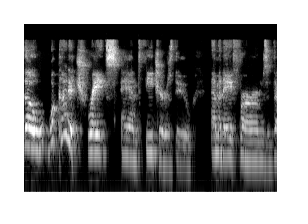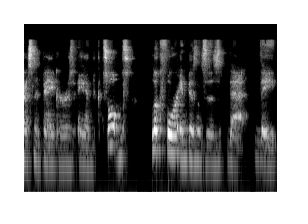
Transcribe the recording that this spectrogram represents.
So, what kind of traits and features do M&A firms, investment bankers, and consultants look for in businesses that they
